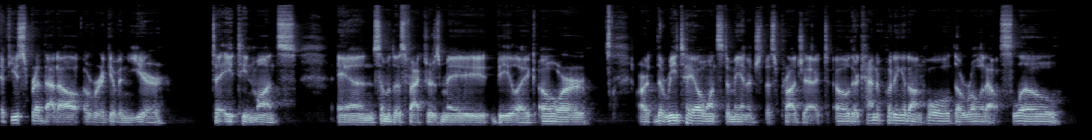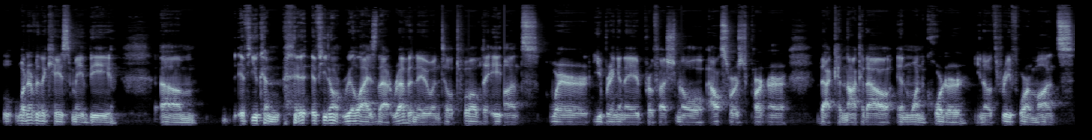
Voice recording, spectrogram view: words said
if you spread that out over a given year to eighteen months, and some of those factors may be like, oh, our the retail wants to manage this project. Oh, they're kind of putting it on hold. They'll roll it out slow, whatever the case may be. Um, if you can if you don't realize that revenue until 12 to 8 months where you bring in a professional outsourced partner that can knock it out in one quarter you know three four months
